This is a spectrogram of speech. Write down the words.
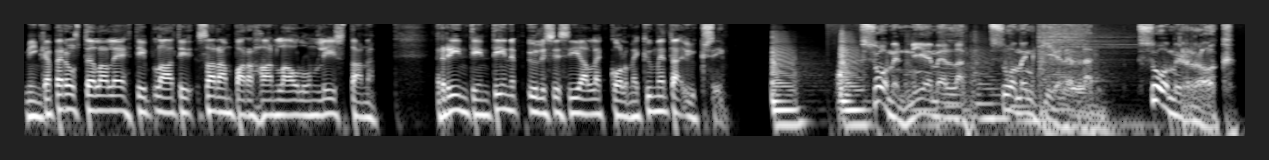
minkä perusteella lehti laati sadan parhaan laulun listan. Rintintin ylsi sijalle 31. Suomen niemellä, suomen kielellä. Suomi Rock.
